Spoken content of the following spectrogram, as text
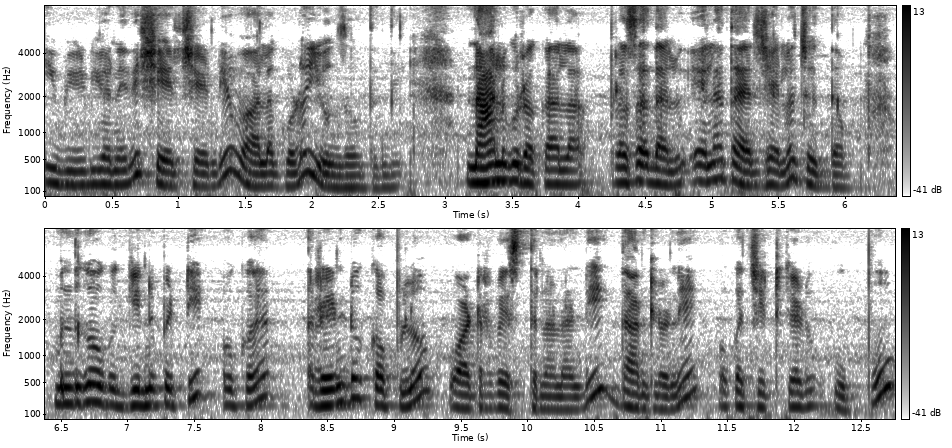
ఈ వీడియో అనేది షేర్ చేయండి. వాళ్ళకు కూడా యూజ్ అవుతుంది. నాలుగు రకాల ప్రసాదాలు ఎలా తయారు చేయాలో చూద్దాం. ముందుగా ఒక గిన్నె పెట్టి ఒక రెండు కప్పులు వాటర్ వేస్తున్నానండి. దాంట్లోనే ఒక చిటికెడు ఉప్పు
